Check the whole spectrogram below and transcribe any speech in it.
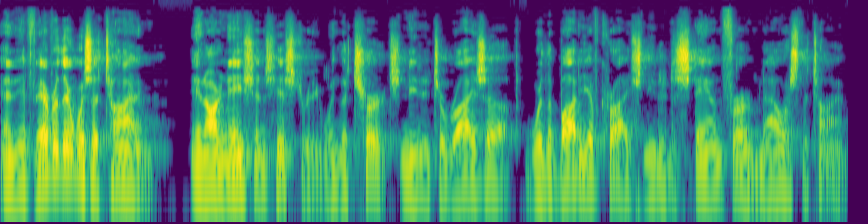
And if ever there was a time in our nation's history when the church needed to rise up, where the body of Christ needed to stand firm, now is the time.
